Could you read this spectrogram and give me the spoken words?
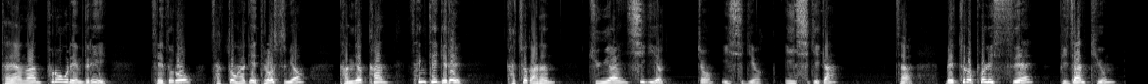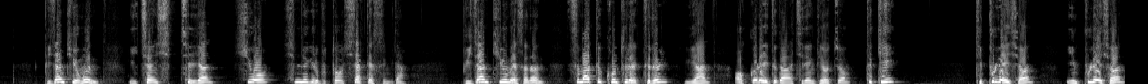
다양한 프로그램들이 제대로 작동하게 되었으며 강력한 생태계를 갖춰가는 중요한 시기였죠. 이 시기였, 이 시기가. 자, 메트로폴리스의 비잔티움. 비잔티움은 2017년 10월 16일부터 시작됐습니다. 비잔티움에서는 스마트 콘트랙트를 위한 업그레이드가 진행되었죠. 특히 디플레이션, 인플레이션에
